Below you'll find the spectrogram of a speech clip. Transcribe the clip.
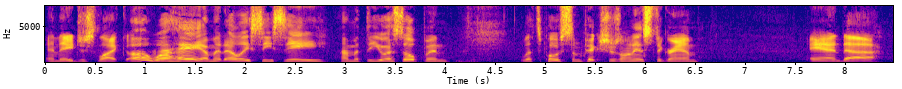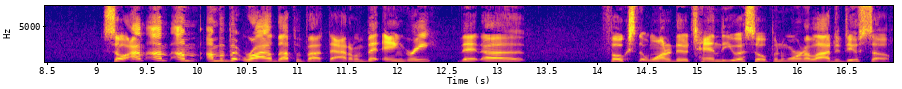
And they just like oh well hey i'm at lacc i'm at the us open. Let's post some pictures on instagram. And uh so i'm i'm i'm, I'm a bit riled up about that. I'm a bit angry that uh folks that wanted to attend the U.S. Open weren't allowed to do so.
